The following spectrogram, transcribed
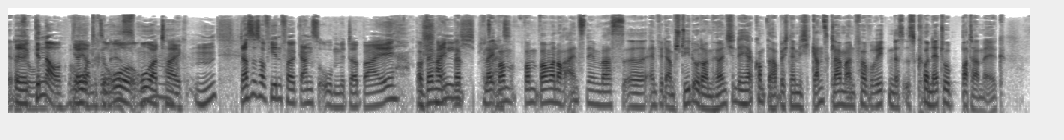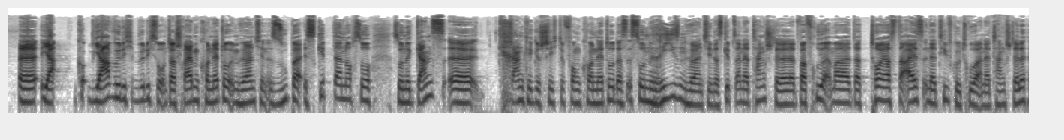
Der da Äh, so genau, ja, ja, mit so roh, roher Mm. Teig. Mhm. Das ist auf jeden Fall ganz oben mit dabei. Man, Wahrscheinlich. Platz vielleicht wollen, wollen, wollen wir noch eins nehmen, was äh, entweder am Stiel oder am Hörnchen daherkommt. Da habe ich nämlich ganz klar meinen Favoriten, das ist Cornetto Buttermilk. Äh, ja, ja, würde ich, würde ich so unterschreiben. Cornetto im Hörnchen ist super. Es gibt da noch so, so eine ganz, äh, kranke Geschichte von Cornetto. Das ist so ein Riesenhörnchen. Das gibt's an der Tankstelle. Das war früher immer das teuerste Eis in der Tiefkultur an der Tankstelle.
